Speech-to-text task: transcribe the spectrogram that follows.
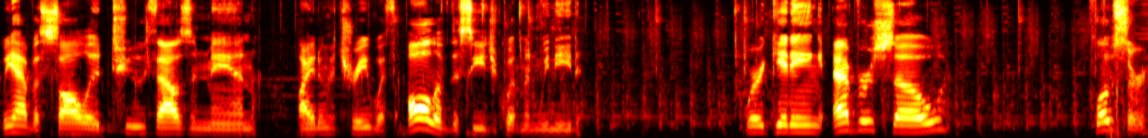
We have a solid 2,000 man light infantry with all of the siege equipment we need. We're getting ever so closer.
